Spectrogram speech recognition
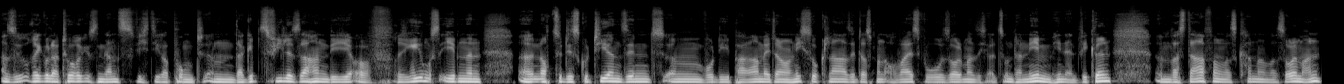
Also Regulatorik ist ein ganz wichtiger Punkt. Ähm, da gibt es viele Sachen, die auf Regierungsebenen äh, noch zu diskutieren sind, ähm, wo die Parameter noch nicht so klar sind, dass man auch weiß, wo soll man sich als Unternehmen hin entwickeln, ähm, was darf man, was kann man, was soll man.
